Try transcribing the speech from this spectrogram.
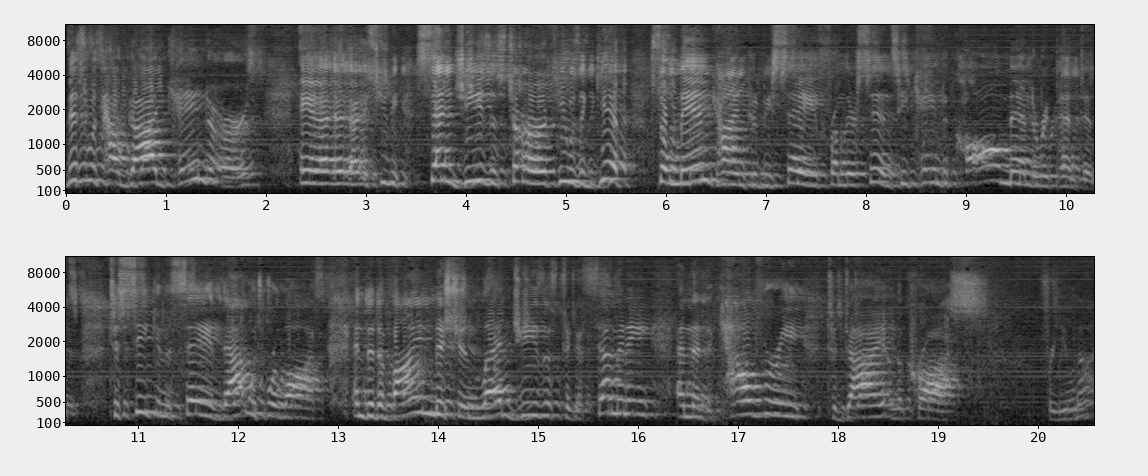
This was how God came to earth uh, excuse me, sent Jesus to earth. He was a gift so mankind could be saved from their sins. He came to call men to repentance, to seek and to save that which were lost. And the divine mission led Jesus to Gethsemane and then to Calvary to die on the cross for you and I.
